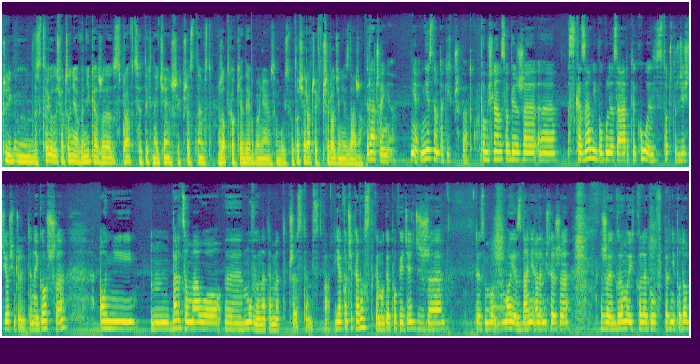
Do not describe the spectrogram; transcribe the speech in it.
Czyli mm, z Twojego doświadczenia wynika, że sprawcy tych najcięższych przestępstw rzadko kiedy popełniają samobójstwo. To się raczej w przyrodzie nie zdarza. Raczej nie. Nie, nie znam takich przypadków. Pomyślałam sobie, że e, skazani w ogóle za artykuły 148, czyli te najgorsze, oni mm, bardzo mało y, mówią na temat przestępstwa. Jako ciekawostkę mogę powiedzieć, że to jest mo moje zdanie, ale myślę, że że gro moich kolegów pewnie podob,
